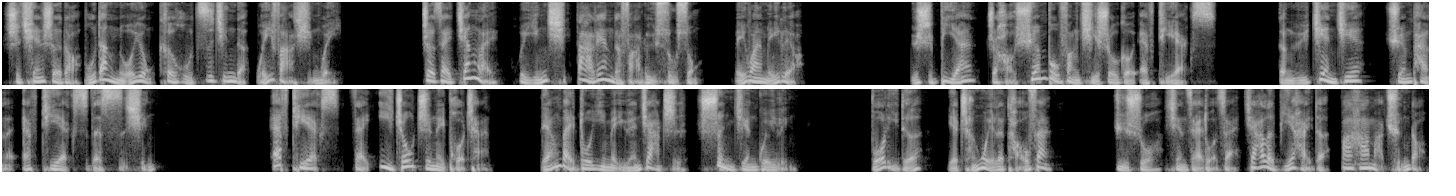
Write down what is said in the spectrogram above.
是牵涉到不当挪用客户资金的违法行为，这在将来会引起大量的法律诉讼，没完没了。于是币安只好宣布放弃收购 FTX，等于间接宣判了 FTX 的死刑。FTX 在一周之内破产，两百多亿美元价值瞬间归零，弗里德也成为了逃犯。据说现在躲在加勒比海的巴哈马群岛。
